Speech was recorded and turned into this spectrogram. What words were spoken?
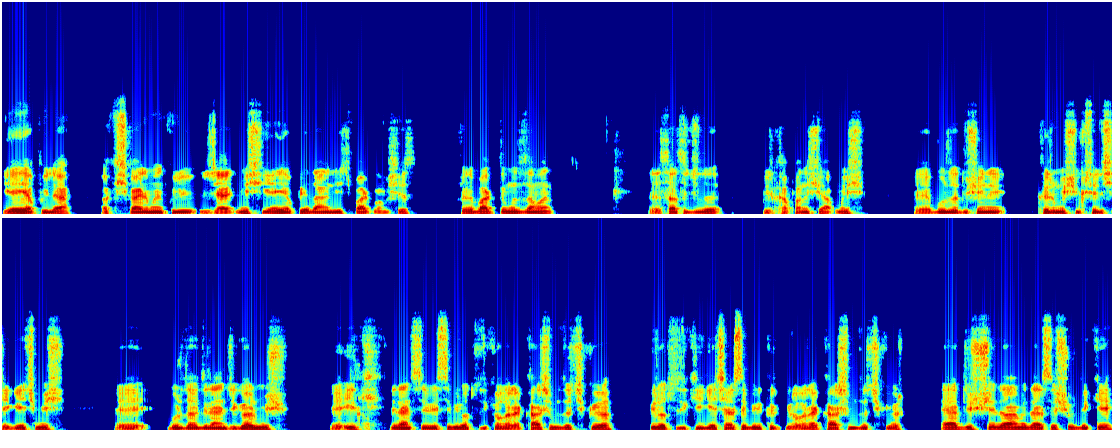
Y yapıyla akış gayrimenkulü rica etmiş. Y yapıya daha önce hiç bakmamışız. Şöyle baktığımız zaman e, satıcılı bir kapanış yapmış. E, burada düşeni kırmış, yükselişe geçmiş. E, burada direnci görmüş. E, ilk direnç seviyesi 1.32 olarak karşımıza çıkıyor. 1.32'yi geçerse 1.41 olarak karşımıza çıkıyor. Eğer düşüşe devam ederse şuradaki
